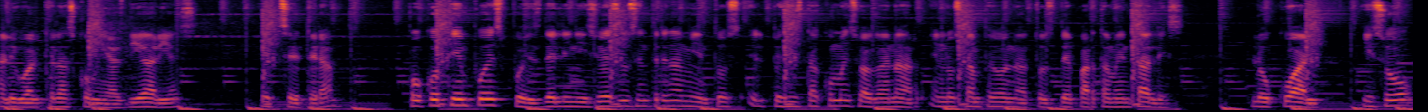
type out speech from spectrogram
al igual que las comidas diarias, etc. Poco tiempo después del inicio de sus entrenamientos, el pesista comenzó a ganar en los campeonatos departamentales, lo cual hizo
